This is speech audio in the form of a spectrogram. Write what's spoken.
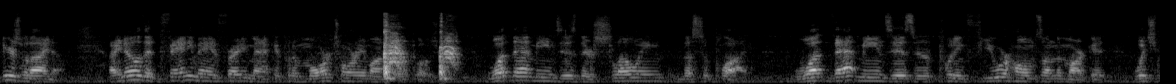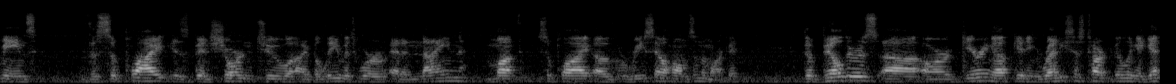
Here's what I know. I know that Fannie Mae and Freddie Mac have put a moratorium on foreclosures. What that means is they're slowing the supply. What that means is they're putting fewer homes on the market, which means the supply has been shortened to, I believe it's, we're at a nine-month supply of resale homes in the market. The builders uh, are gearing up, getting ready to start building again,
